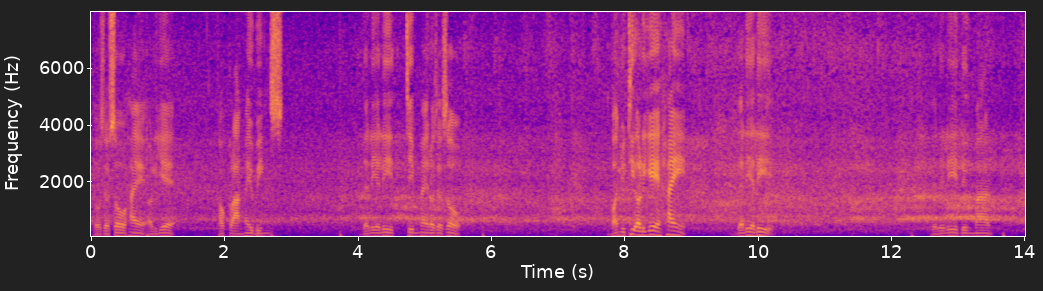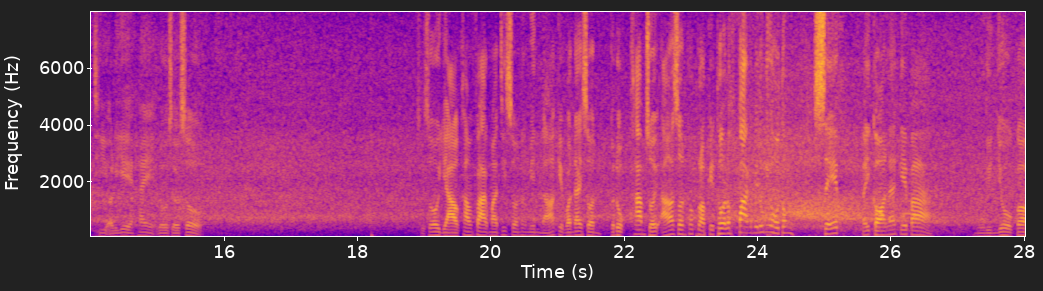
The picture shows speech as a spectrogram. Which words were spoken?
โรเซโซให้ออริเย่ เข้ากลางให้วิงส์เดลิเอรี่จิ้มให้โรเซโซบอลอยู่ที่ออริเย่ให้เดลิเอรี่เดลิเอรี่ดึงมาที่ออริเย่ให้โรเซโซโซโซยาวข้ามฟากมาที่โซนทางมินนะเก็บบอลได้โซนกระดกข้ามสวยอ้าวโซนเขากรอบเขตโทษแล้วฟาดกันไปลูกนี้โอ้โหต้องเซฟไปก่อนนะเกปามูรินโญ่ก็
